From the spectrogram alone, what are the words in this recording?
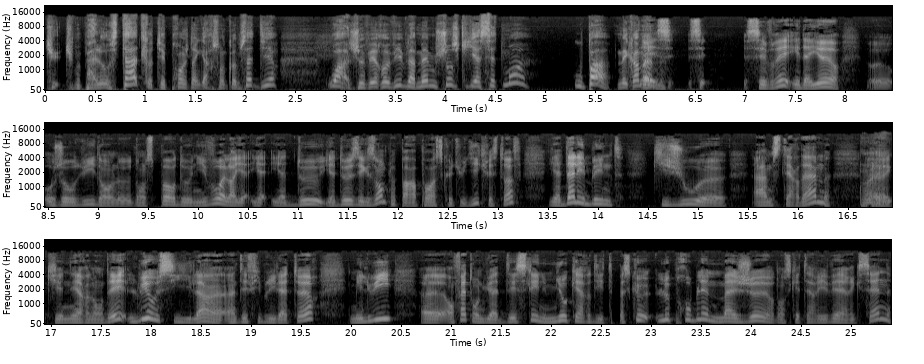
Tu, tu peux pas aller au stade quand tu es proche d'un garçon comme ça, te dire je vais revivre la même chose qu'il y a 7 mois. Ou pas, mais quand même. C'est vrai, et d'ailleurs, euh, aujourd'hui, dans le, dans le sport de haut niveau, alors il y, y, a deux, y a deux exemples par rapport à ce que tu dis, Christophe. Il y a Dale Blint qui joue euh, à Amsterdam, euh, qui est néerlandais. Lui aussi, il a un, défibrillateur, mais lui, en fait, on lui a décelé une myocardite. Parce que le problème majeur dans ce qui est arrivé à Eriksen,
